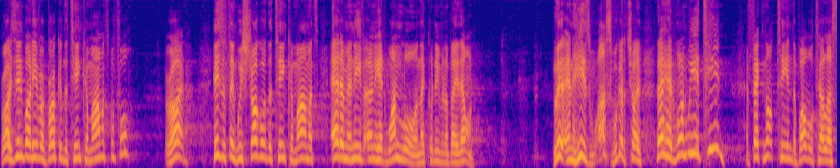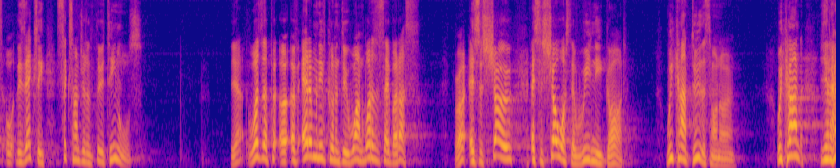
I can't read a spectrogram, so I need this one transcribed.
Right? Has anybody ever broken the Ten Commandments before? Right? Here's the thing we struggle with the Ten Commandments. Adam and Eve only had one law and they couldn't even obey that one. And here's us. We've got to try. They had one, we had 10. In fact, not 10. The Bible tells us there's actually 613 laws. Yeah? What's it, uh, if Adam and Eve couldn't do one, what does it say about us? Right? It's to show, it's to show us that we need God. We can't do this on our own. We can't, you know,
